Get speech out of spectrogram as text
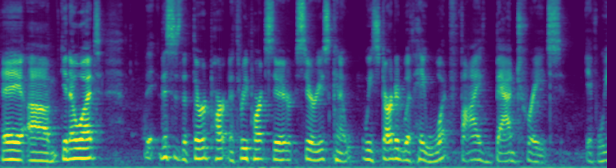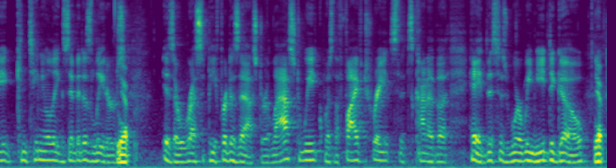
Hey, um, you know what? This is the third part in a three-part ser- series. Kind of, we started with, hey, what five bad traits if we continually exhibit as leaders? Yep is a recipe for disaster. Last week was the five traits that's kind of a hey, this is where we need to go yep.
